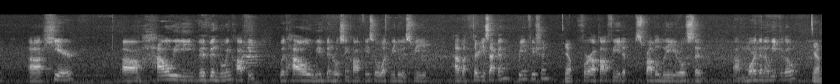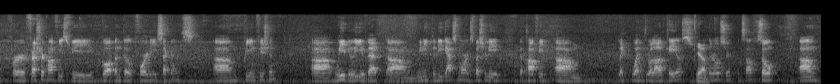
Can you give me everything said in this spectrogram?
Uh, here, um, how we we've been brewing coffee with how we've been roasting coffee. So what we do is we have a 30 second pre-infusion Yep. for a coffee that's probably roasted uh, more than a week ago. Yeah. For fresher coffees, we go up until 40 seconds um, pre-infusion. Uh, we believe that um, we need to degas more, especially the coffee um, like went through a lot of chaos Yeah. from the roaster itself. So um,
